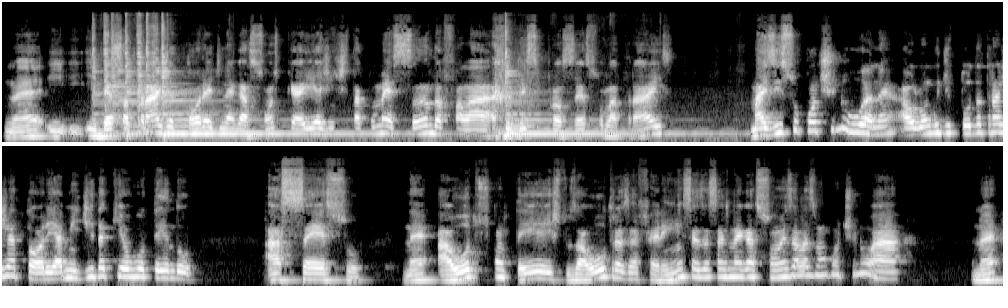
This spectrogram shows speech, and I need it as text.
né, e, e dessa trajetória de negações, porque aí a gente está começando a falar desse processo lá atrás, mas isso continua né, ao longo de toda a trajetória. E à medida que eu vou tendo acesso né, a outros contextos, a outras referências, essas negações elas vão continuar. Né?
